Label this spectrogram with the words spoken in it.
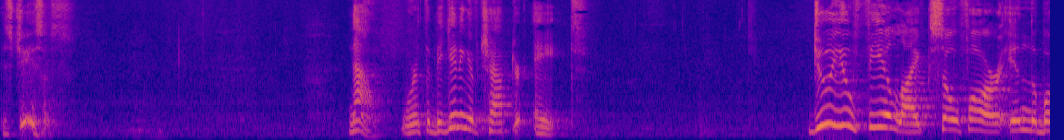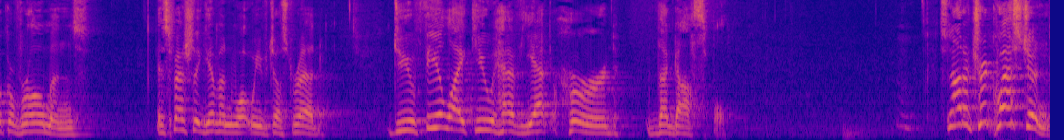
is Jesus. Now, we're at the beginning of chapter 8. Do you feel like so far in the book of Romans, especially given what we've just read, do you feel like you have yet heard the gospel? It's not a trick question.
